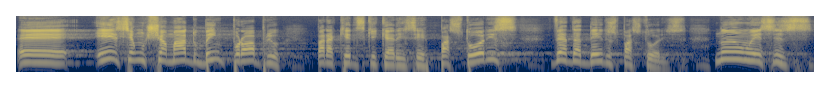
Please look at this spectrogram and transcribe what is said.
é, esse é um chamado bem próprio para aqueles que querem ser pastores, verdadeiros pastores, não esses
